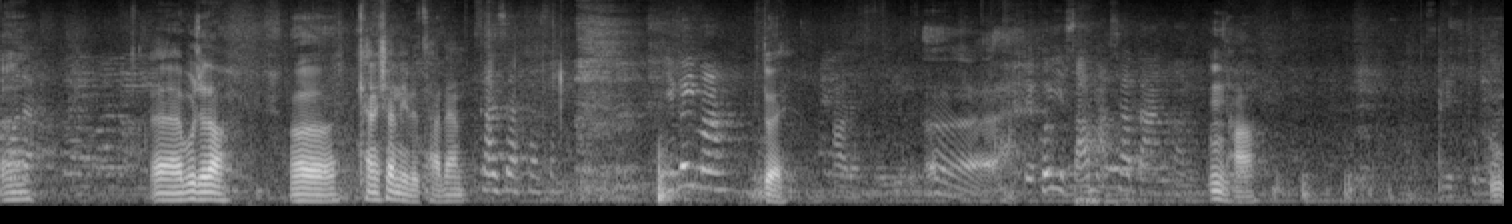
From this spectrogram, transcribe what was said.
嗯，呃，不知道，呃，看一下你的菜单。看一下，看一下，一位吗？对，好的。呃，也可以扫码下单哈。嗯，好。你中文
